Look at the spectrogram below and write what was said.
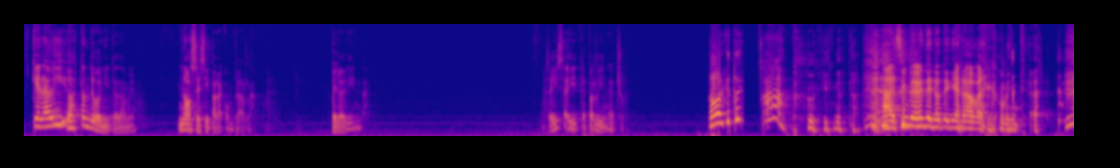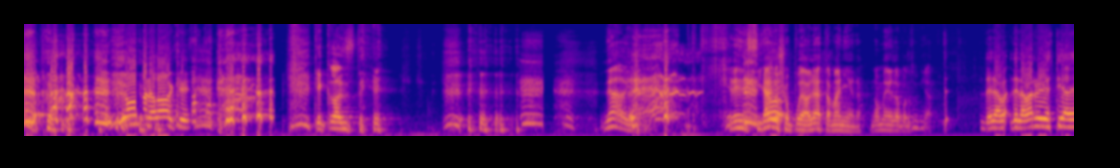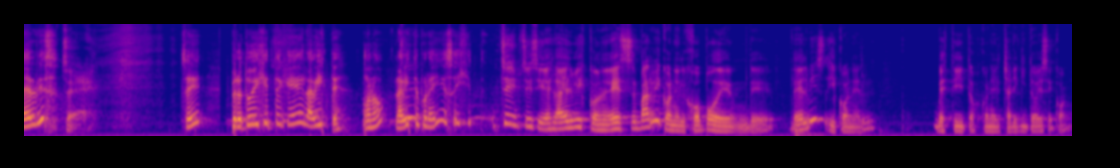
Que la vi bastante bonita también. No sé si para comprarla. Pero linda. ¿Seguís ahí? Te perdí, Nacho. No, aquí estoy. Ah, no está. ah, simplemente no tenías nada para comentar. No, no, que. que conste. Bien. ¿Querés decir algo? Yo puedo hablar hasta mañana. No me dé la oportunidad. ¿De la, de la Barbie vestida de Elvis? Sí. ¿Sí? Pero tú dijiste que la viste, ¿o no? ¿La viste por ahí? ¿Eso dijiste? Sí, sí, sí. Es la Elvis con. Es Barbie con el jopo de, de, de Elvis y con el vestidito, con el chalequito ese con,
